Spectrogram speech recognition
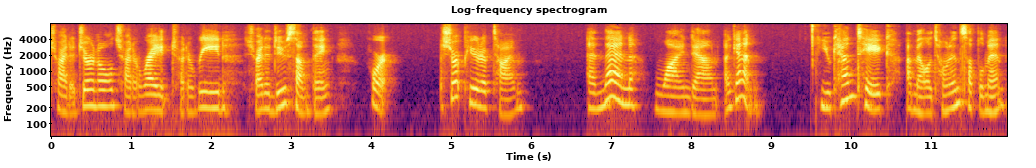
Try to journal, try to write, try to read, try to do something for a short period of time, and then wind down again. You can take a melatonin supplement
